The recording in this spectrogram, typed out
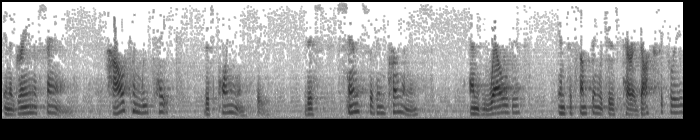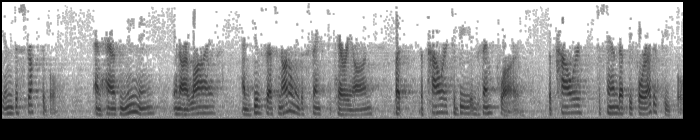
in a grain of sand. How can we take this poignancy, this sense of impermanence, and weld it into something which is paradoxically indestructible and has meaning in our lives and gives us not only the strength to carry on, but the power to be exemplars, the power to stand up before other people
